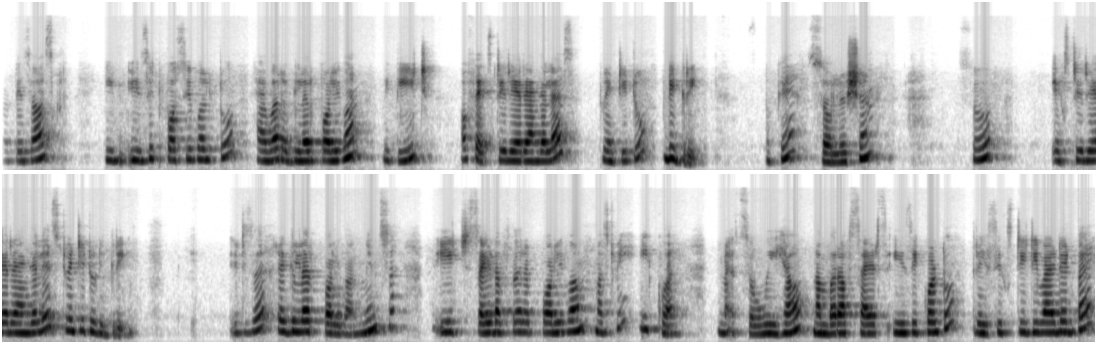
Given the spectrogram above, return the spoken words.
What is asked? Is it possible to have a regular polygon with each of exterior angle as 22 degree? Okay solution. So exterior angle is 22 degree it is a regular polygon. Means each side of the polygon must be equal. So we have number of sides is equal to 360 divided by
